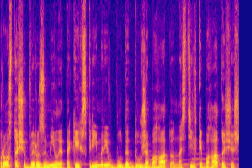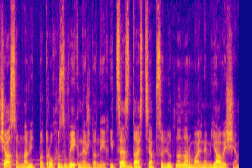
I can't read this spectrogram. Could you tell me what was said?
Просто щоб ви розуміли, таких скрімерів буде дуже багато, настільки багато, що з часом навіть потроху звикнеш до них, і це здасться абсолютно нормальним явищем.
